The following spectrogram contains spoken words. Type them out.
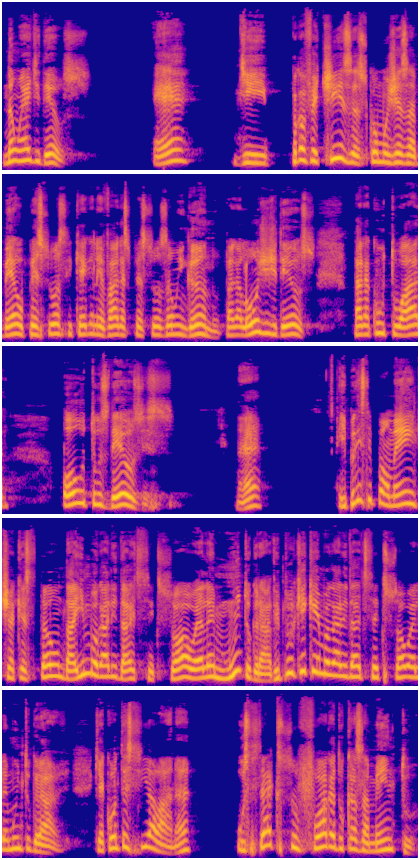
Não é de Deus. É de profetisas como Jezabel, pessoas que querem levar as pessoas a um engano, para longe de Deus, para cultuar outros deuses, né? E principalmente a questão da imoralidade sexual, ela é muito grave. E por que, que a imoralidade sexual ela é muito grave? Que acontecia lá, né? O sexo fora do casamento,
